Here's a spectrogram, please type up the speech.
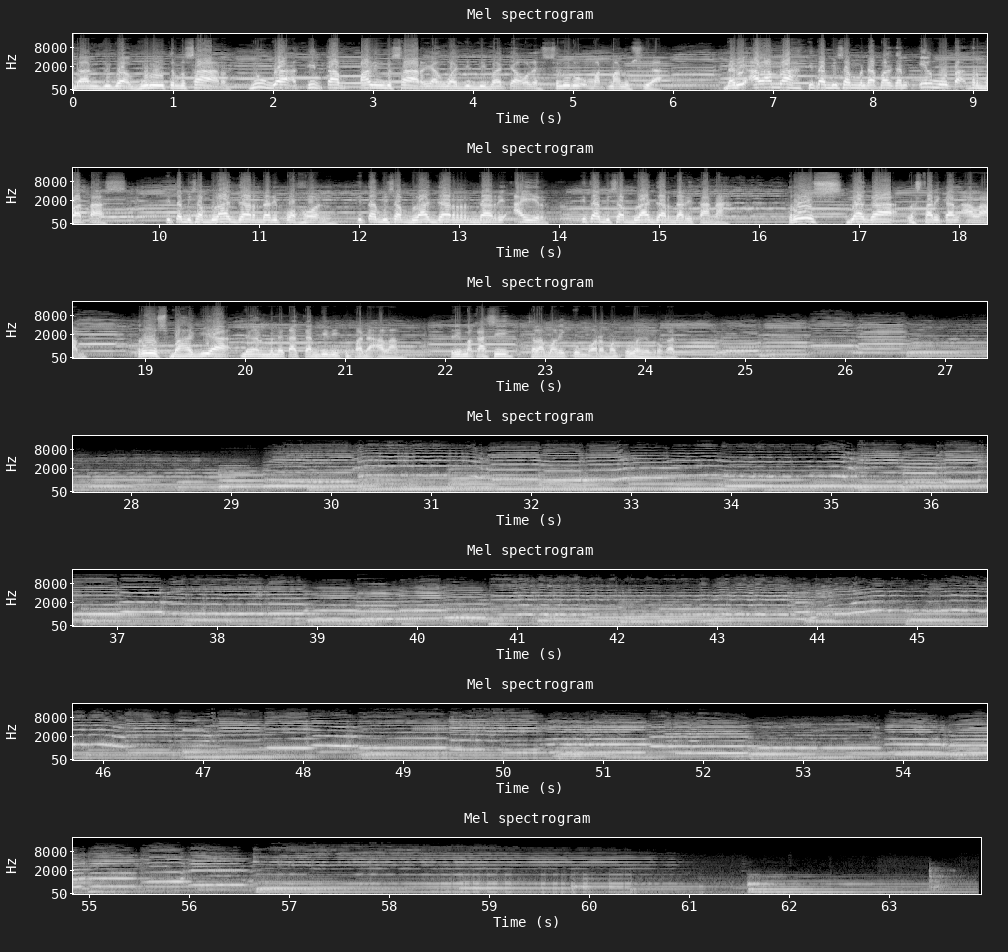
dan juga guru terbesar, juga kitab paling besar yang wajib dibaca oleh seluruh umat manusia. Dari alamlah kita bisa mendapatkan ilmu tak terbatas. Kita bisa belajar dari pohon, kita bisa belajar dari air, kita bisa belajar dari tanah. Terus jaga lestarikan alam, terus bahagia dengan mendekatkan diri kepada alam. Terima kasih. Assalamualaikum warahmatullahi wabarakatuh.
